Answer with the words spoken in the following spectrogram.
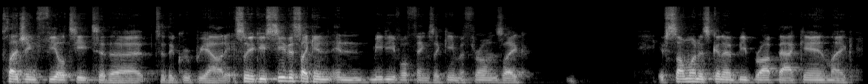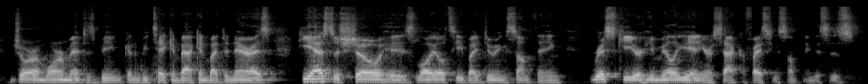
pledging fealty to the to the group reality. So you can see this like in, in medieval things like game of thrones like if someone is going to be brought back in, like Jorah Mormont is being going to be taken back in by Daenerys, he has to show his loyalty by doing something risky or humiliating or sacrificing something. This is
